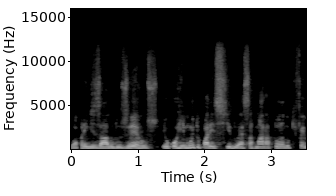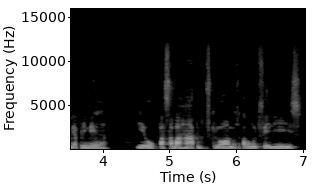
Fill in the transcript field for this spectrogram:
O aprendizado dos erros. Eu corri muito parecido essa maratona do que foi minha primeira eu passava rápido os quilômetros, eu estava muito feliz,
